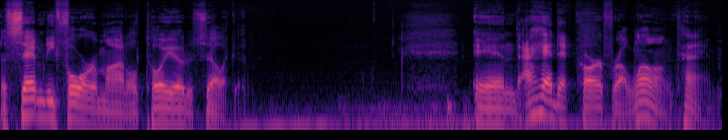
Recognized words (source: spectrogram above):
a '74 model Toyota Celica, and I had that car for a long time.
